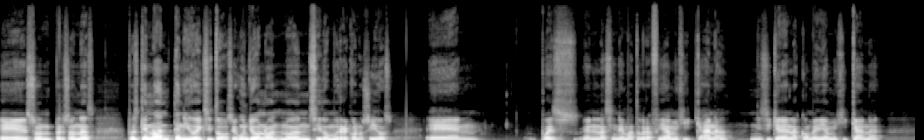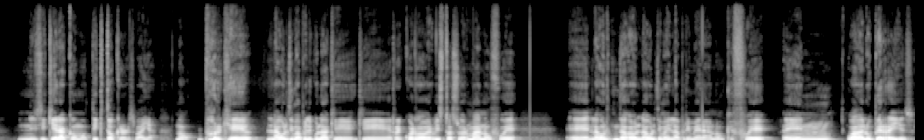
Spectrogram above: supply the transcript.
Eh, son personas pues que no han tenido éxito, según yo, no han, no han sido muy reconocidos en, pues, en la cinematografía mexicana, ni siquiera en la comedia mexicana, ni siquiera como TikTokers, vaya, ¿no? Porque la última película que, recuerdo haber visto a su hermano fue eh, la, la última y la primera, ¿no? Que fue en Guadalupe Reyes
